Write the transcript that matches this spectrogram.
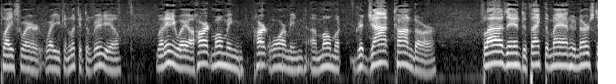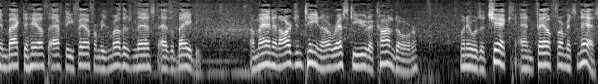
place where where you can look at the video. But anyway, a heart-warming, heartwarming uh, moment. Giant condor flies in to thank the man who nursed him back to health after he fell from his mother's nest as a baby. A man in Argentina rescued a condor when it was a chick and fell from its nest.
